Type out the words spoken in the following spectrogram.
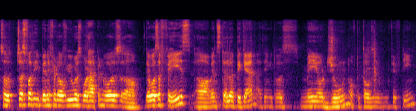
so just for the benefit of viewers, what happened was uh, there was a phase uh, when Stellar began. I think it was May or June of 2015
